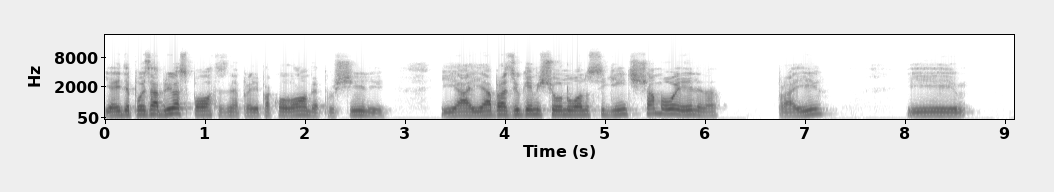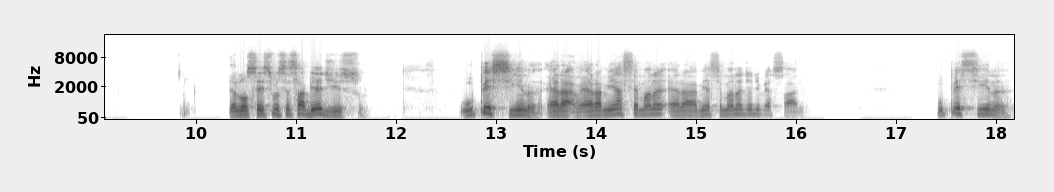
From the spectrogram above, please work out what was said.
E aí depois abriu as portas, né, para ir para Colômbia, para o Chile. E aí a Brasil Game Show no ano seguinte chamou ele, né, para ir. E eu não sei se você sabia disso. O Pessina era era a minha semana, era a minha semana de aniversário. O Pessina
